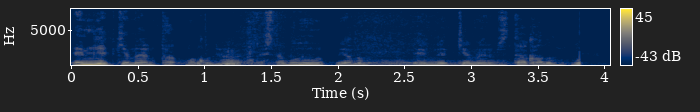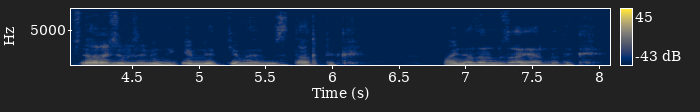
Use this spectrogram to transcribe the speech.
emniyet kemerini takmak oluyor arkadaşlar. Bunu unutmayalım. Emniyet kemerimizi takalım. Şimdi aracımıza bindik. Emniyet kemerimizi taktık. Aynalarımızı ayarladık.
